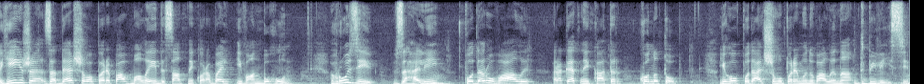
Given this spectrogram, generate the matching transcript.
Їй же задешево перепав малий десантний корабель Іван Богун. Грузії взагалі подарували ракетний катер Конотоп. Його в подальшому перейменували на Тбілісі.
